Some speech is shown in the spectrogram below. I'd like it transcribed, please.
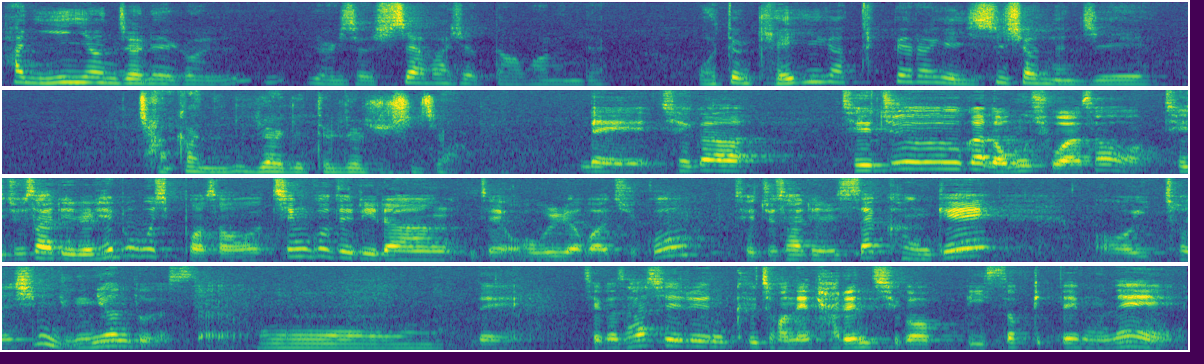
한 2년 전에 그걸 여기서 시작하셨다고 하는데 어떤 계기가 특별하게 있으셨는지 잠깐 이야기 들려주시죠. 네, 제가 제주가 너무 좋아서 제주살이를 해보고 싶어서 친구들이랑 이제 어울려가지고 제주살이를 시작한 게 어, 2016년도였어요. 오. 네, 제가 사실은 그 전에 다른 직업이 있었기 때문에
